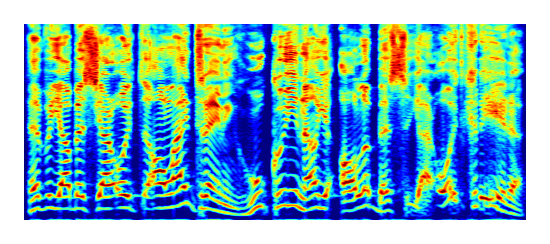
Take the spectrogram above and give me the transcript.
hebben we jouw beste jaar ooit online training. Hoe kun je nou je allerbeste jaar ooit creëren?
